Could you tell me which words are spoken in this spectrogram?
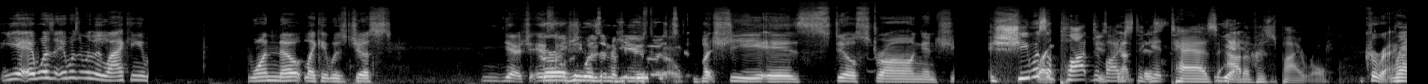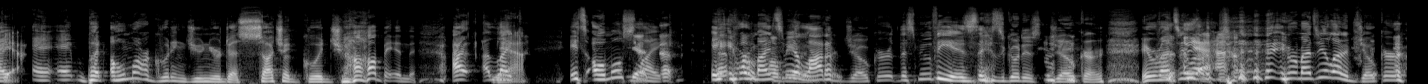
Yeah, it wasn't it wasn't really lacking. It was one note, like it was just yeah, she, girl like she who was an abused, girl. but she is still strong and she she was a plot device to this- get Taz Yeah. out of his spiral. correct. right? Yeah. And- and- but Omar Gooding Jr. does such a good job in. The, I, I like. Yeah. It's almost Yeah, like. that- it, it reminds me a lot of. Joker. This movie is as good as Joker. it reminds me a lot of, it reminds me a lot of Joker,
